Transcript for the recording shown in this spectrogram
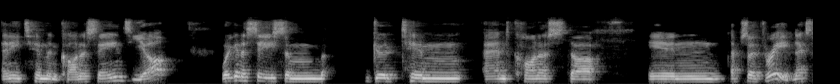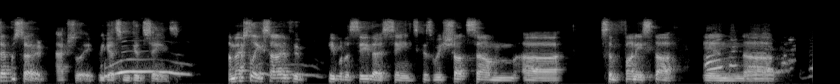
Any Tim and Connor scenes? Yup. We're gonna see some good Tim and Connor stuff in episode three. Next episode, actually, we get some good scenes. I'm actually excited for people to see those scenes because we shot some uh, some funny stuff Oh in. Uh, The,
